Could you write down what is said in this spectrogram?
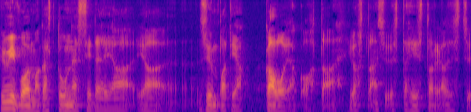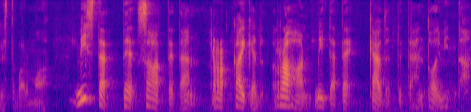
hyvin voimakas tunneside ja, ja sympatia kaloja kohtaan jostain syystä, historiallisista syistä varmaan. Mistä te saatte tämän ra- kaiken rahan, mitä te käytätte tähän toimintaan?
